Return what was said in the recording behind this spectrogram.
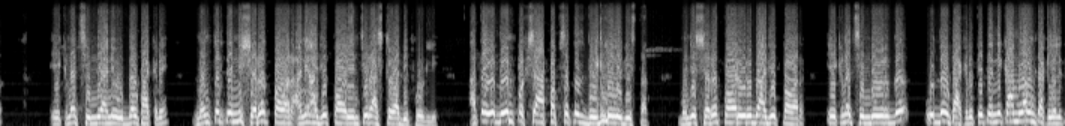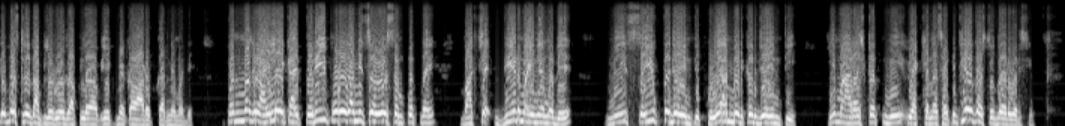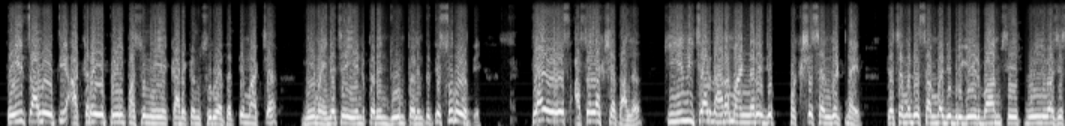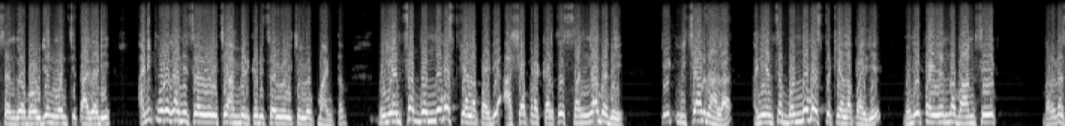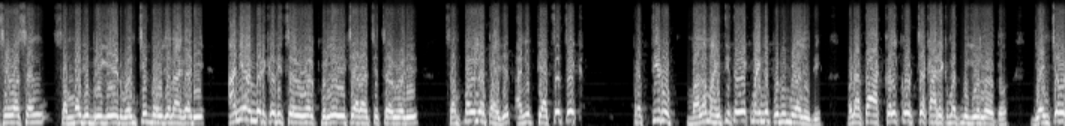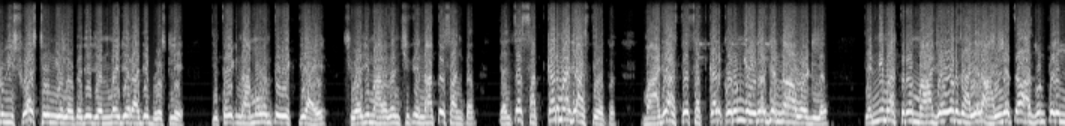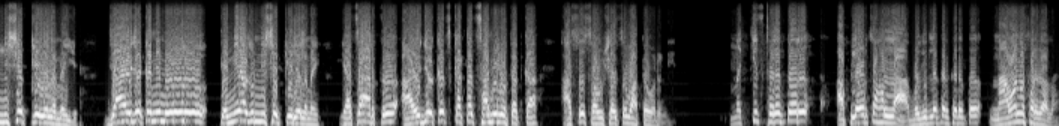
एकनाथ शिंदे आणि उद्धव ठाकरे. नंतर त्यांनी शरद पवार आणि अजित पवार यांची राष्ट्रवादी फोडली. आता हे दोन पक्ष आपापसातच भिडलेले दिसतात. म्हणजे शरद पवार विरुद्ध अजित पवार एकनाथ शिंदे विरुद्ध उद्धव ठाकरे ते त्यांनी काम लावून टाकलेले ते बसलेत आपले रोज आपलं एकमेकावर आरोप करण्यामध्ये. पण मग राहिलंय काय? तरी पुरोगामी चळवळ संपत नाही. मागच्या दीड महिन्यामध्ये मी संयुक्त जयंती फुले आंबेडकर जयंती ही महाराष्ट्रात मी व्याख्यानासाठी फिरत असतो दरवर्षी. तर ही चालू होती अकरा एप्रिलपासून हे कार्यक्रम सुरू होतात. ते मागच्या मे महिन्याच्या एंड पर्यंत जून पर्यंत ते सुरू होते. त्यावेळेस असं लक्षात आलं की ही विचारधारा मांडणारे जे पक्ष संघटना आहेत त्याच्यामध्ये संभाजी ब्रिगेड बामसेफ मूलनिवासी संघ बहुजन वंचित आघाडी आणि पुरोगामी चळवळीचे आंबेडकरी चळवळीचे लोक मांडतात. मग यांचा बंदोबस्त केला पाहिजे अशा प्रकारचं संघामध्ये एक विचार झाला आणि यांचा बंदोबस्त केला पाहिजे. म्हणजे पहिल्यांदा बामसेफ मराठा सेवा संघ संभाजी ब्रिगेड वंचित बहुजन आघाडी आणि आंबेडकरी चळवळ फुले विचाराच्या चळवळी संपवल्या पाहिजेत. आणि त्याच एक प्रतिरूप मला माहिती तर एक महिन्यापूर्वी मिळाली होती. पण आता अक्कलकोटच्या कार्यक्रमात मी गेलो होतो. ज्यांच्यावर विश्वास ठेवून गेलो होतो जे जन्मयजे राजे भोसले तिथे एक नामवंत व्यक्ती आहे शिवाजी महाराजांची ते नातं सांगतात. त्यांचा सत्कार माझ्या हस्ते होतं. माझ्या हस्ते सत्कार करून घ्यायला ज्यांना आवडलं त्यांनी मात्र माझ्यावर झालेल्या हल्ल्याचा अजूनपर्यंत निषेध केलेला नाहीये. ज्या आयोजकांनी बोलवलं त्यांनी अजून निषेध केलेला नाही. याचा अर्थ आयोजकच कटात सामील होतात का? असं संशयाचं वातावरण आहे. नक्कीच खरं तर आपल्यावरचा हल्ला बघितलं तर खरं तर नावानुसार झाला.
